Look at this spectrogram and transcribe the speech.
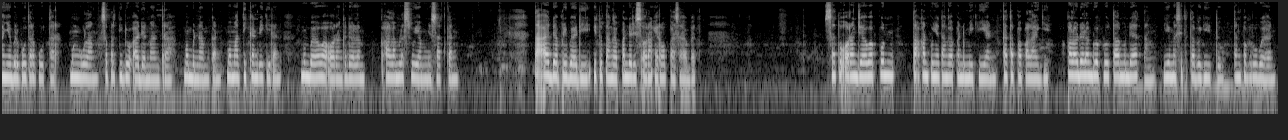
hanya berputar-putar, mengulang seperti doa dan mantra, membenamkan, mematikan pikiran, membawa orang ke dalam ke alam lesu yang menyesatkan. Tak ada pribadi, itu tanggapan dari seorang Eropa, sahabat. Satu orang Jawa pun tak akan punya tanggapan demikian, kata papa lagi. Kalau dalam 20 tahun mendatang, dia masih tetap begitu, tanpa perubahan.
